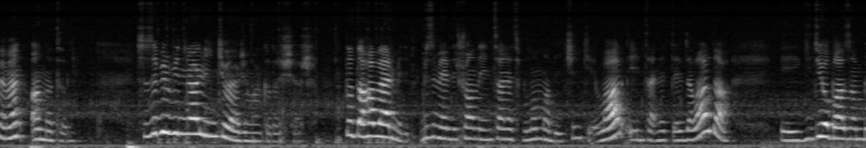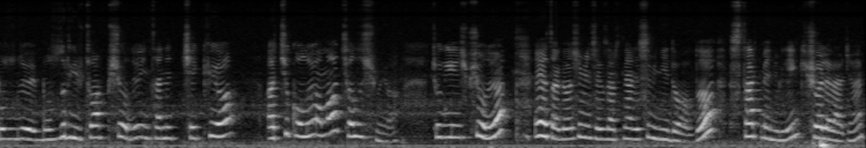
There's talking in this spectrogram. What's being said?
Hemen anlatalım. Size bir WinRAR linki vereceğim arkadaşlar. Da daha vermedik. Bizim evde şu anda internet bulunmadığı için ki var internet evde var da e, gidiyor bazen bozuluyor. Bozulur gibi tuhaf bir şey oluyor. İnternet çekiyor. Açık oluyor ama çalışmıyor. Çok ilginç bir şey oluyor. Evet arkadaşlar 18 artık neredeyse 1007 oldu. Start menü link şöyle vereceğim.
